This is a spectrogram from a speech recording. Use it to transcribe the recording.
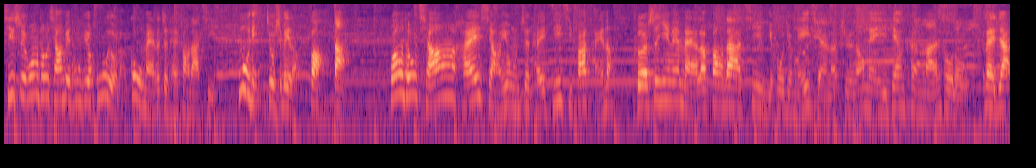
其实光头强被同学忽悠了，购买了这台放大器，目的就是为了放大。光头强还想用这台机器发财呢，可是因为买了放大器以后就没钱了，只能每天啃馒头喽。外加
